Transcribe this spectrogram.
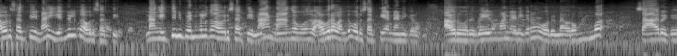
அவர் சக்தினா எங்களுக்கு அவர் சக்தி. நாங்கள் இத்தனை பெண்களுக்கும் அவர் சக்தினா நாங்கள் அவரை வந்து ஒரு சக்தியாக நினைக்கிறோம். அவர் ஒரு தெய்வமாக நினைக்கிறோம். ஒரு நான் ரொம்ப சாருக்கு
